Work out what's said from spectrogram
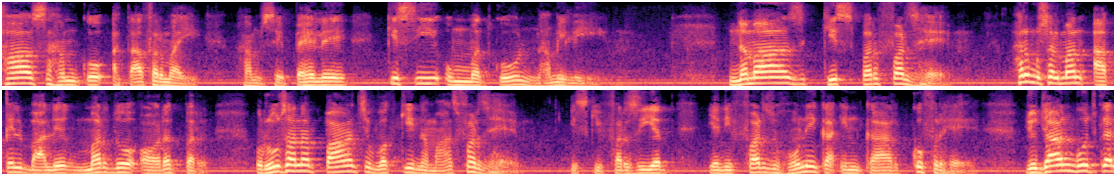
खास हमको अता फरमाई। हमसे पहले किसी उम्मत को ना मिली। नमाज़ किस पर फ़र्ज़ है? हर मुसलमान आकिल, बालिग, मर्द और औरत पर रोज़ाना पाँच वक्त की नमाज़ फ़र्ज़ है। इसकी फर्जियत यानी फ़र्ज़ होने का इनकार कुफ्र है। जो जानबूझकर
